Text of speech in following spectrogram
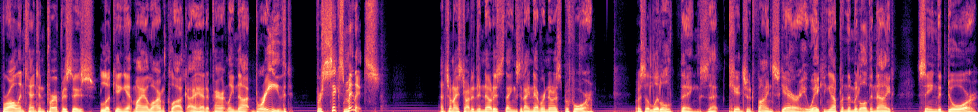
For all intent and purposes, looking at my alarm clock, I had apparently not breathed for six minutes. That's when I started to notice things that I never noticed before. It was the little things that kids would find scary, waking up in the middle of the night, seeing the door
